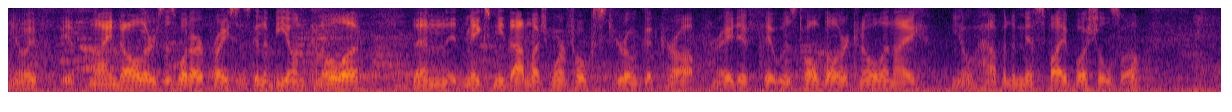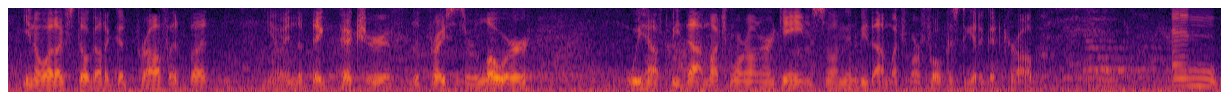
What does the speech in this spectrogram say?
you know, if, if nine dollars is what our price is going to be on canola, then it makes me that much more focused to grow a good crop, right? If it was twelve dollar canola and I, you know, happen to miss five bushels, well, you know what, I've still got a good profit. But you know, in the big picture, if the prices are lower, we have to be that much more on our game. So I'm going to be that much more focused to get a good crop. And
